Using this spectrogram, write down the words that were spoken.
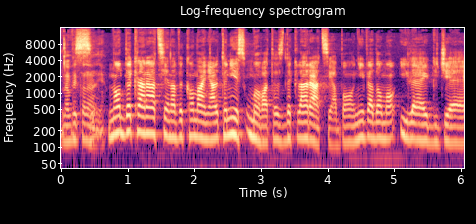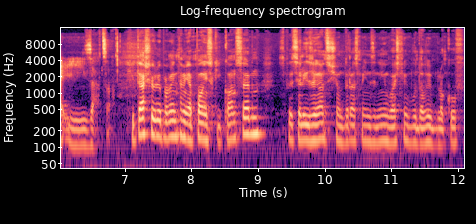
Na wykonanie. no, deklarację na wykonanie, ale to nie jest umowa, to jest deklaracja, bo nie wiadomo ile, gdzie i za co. Hitachi, ile pamiętam, japoński koncern specjalizujący się teraz innymi właśnie w budowie bloków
